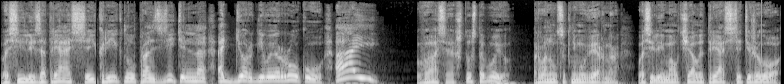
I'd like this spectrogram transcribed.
Василий затрясся и крикнул пронзительно, отдергивая руку. «Ай!» «Вася, что с тобою?» — рванулся к нему Вернер. Василий молчал и трясся тяжело.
